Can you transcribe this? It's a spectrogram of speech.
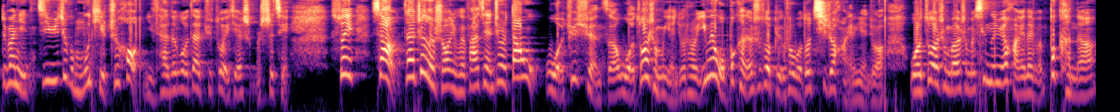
对吧？你基于这个母体之后，你才能够再去做一些什么事情。所以，像在这个时候，你会发现，就是当我去选择我做什么研究的时候，因为我不可能是做，比如说我做汽车行业的研究，我做什么什么新能源行业的不可能，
